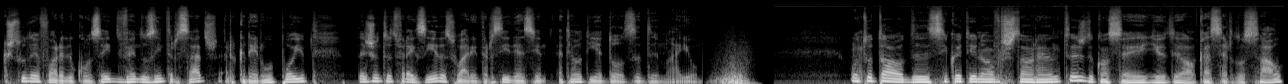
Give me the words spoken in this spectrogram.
que estudem fora do Conselho, devendo os interessados requerer o apoio da Junta de Freguesia da sua área de residência até o dia 12 de maio. Um total de 59 restaurantes do Conselho de Alcácer do Sal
